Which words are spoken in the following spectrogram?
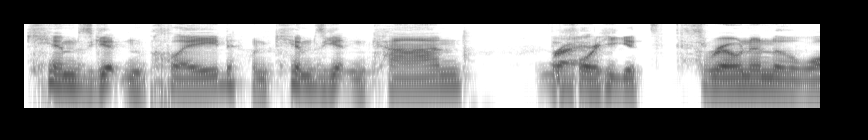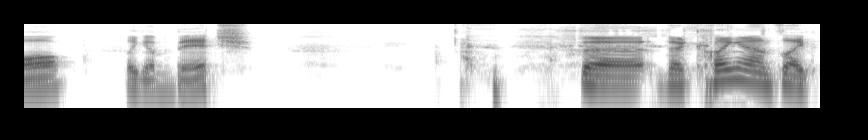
Kim's getting played, when Kim's getting conned before Right. he gets thrown into the wall like a bitch. the the Klingon's like,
